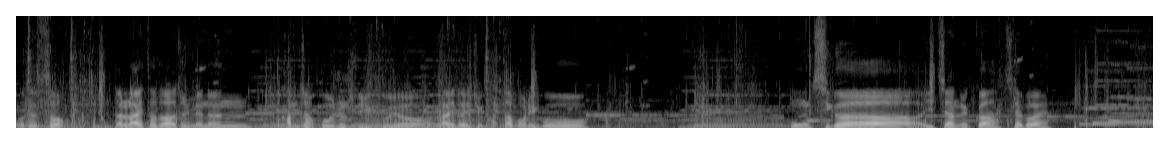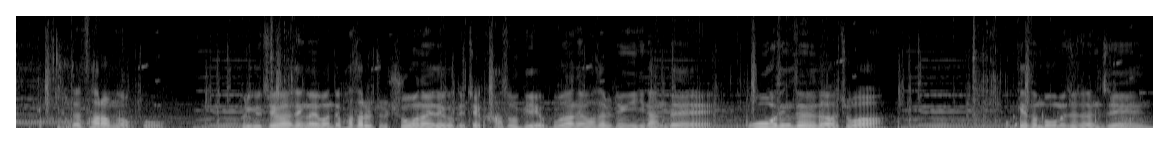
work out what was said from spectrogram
어 됐어. 일단 라이터 놔주면은 감자 구워줄 수 있고요. 라이터 이제 갖다 버리고. 꽁치가 있지 않을까? 제발. 일단 사람은 없고. 그리고 제가 생각해봤는데 화살을 좀 주워놔야 되거든요. 제가 가속이에요. 무한의 화살통이긴 한데. 오 생선이다. 좋아 어깨선 먹으면서 전진.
